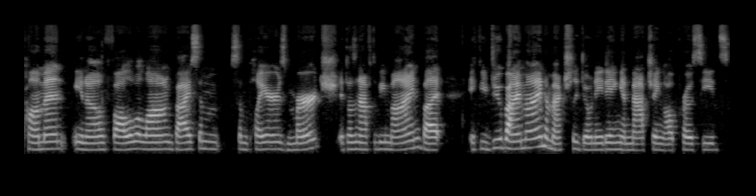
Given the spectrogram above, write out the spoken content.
comment you know follow along buy some some players merch. It doesn't have to be mine but if you do buy mine i'm actually donating and matching all proceeds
